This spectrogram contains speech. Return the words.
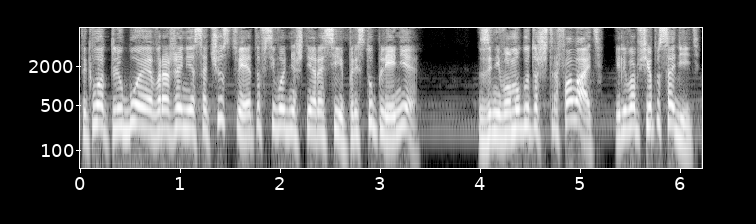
Так вот, любое выражение сочувствия – это в сегодняшней России преступление. За него могут оштрафовать или вообще посадить.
